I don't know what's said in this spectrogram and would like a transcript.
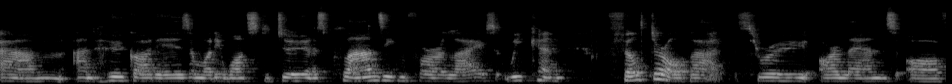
um, and who God is and what He wants to do and His plans, even for our lives, we can filter all that through our lens of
